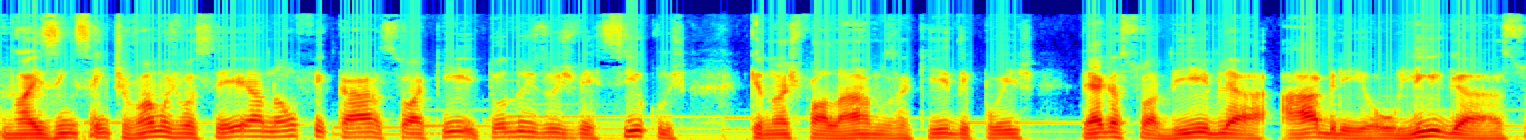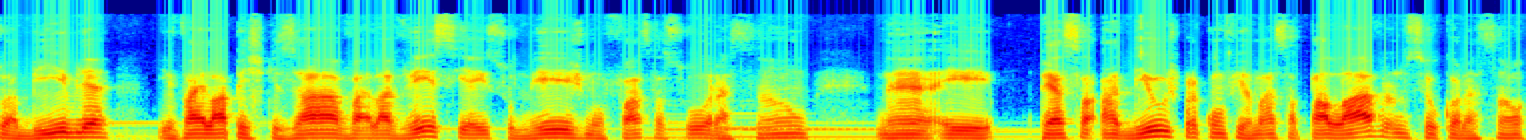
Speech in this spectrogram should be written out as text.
nós incentivamos você a não ficar só aqui, todos os versículos que nós falarmos aqui, depois pega a sua Bíblia, abre ou liga a sua Bíblia e vai lá pesquisar, vai lá ver se é isso mesmo, faça a sua oração, né? E peça a Deus para confirmar essa palavra no seu coração.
